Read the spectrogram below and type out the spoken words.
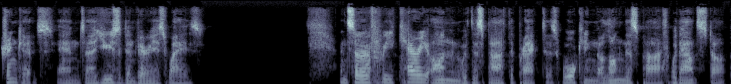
drink it and uh, use it in various ways. And so, if we carry on with this path of practice, walking along this path without stop,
